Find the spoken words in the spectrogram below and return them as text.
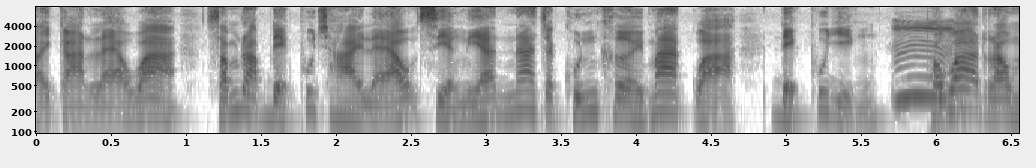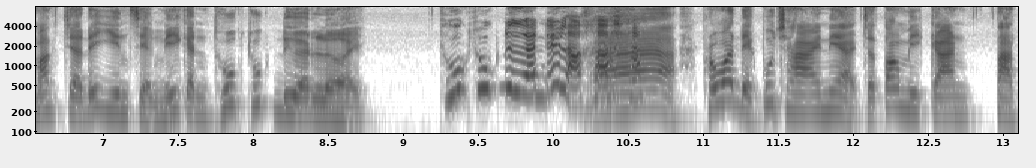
รายการแล้วว่าสำหรับเด็กผู้ชายแล้ว เสียงเนี้ยน่าจะคุ้นเคยมากกว่าเด็กผู้หญิงอืมเพราะว่าเรามักจะได้ยินเสียงนี้กันทุกๆเดือนเลยทุกๆเดือนด้วยเหรอคะอ่าเพราะว่าเด็กผู้ชายเนี่ยจะต้องมีการตัด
